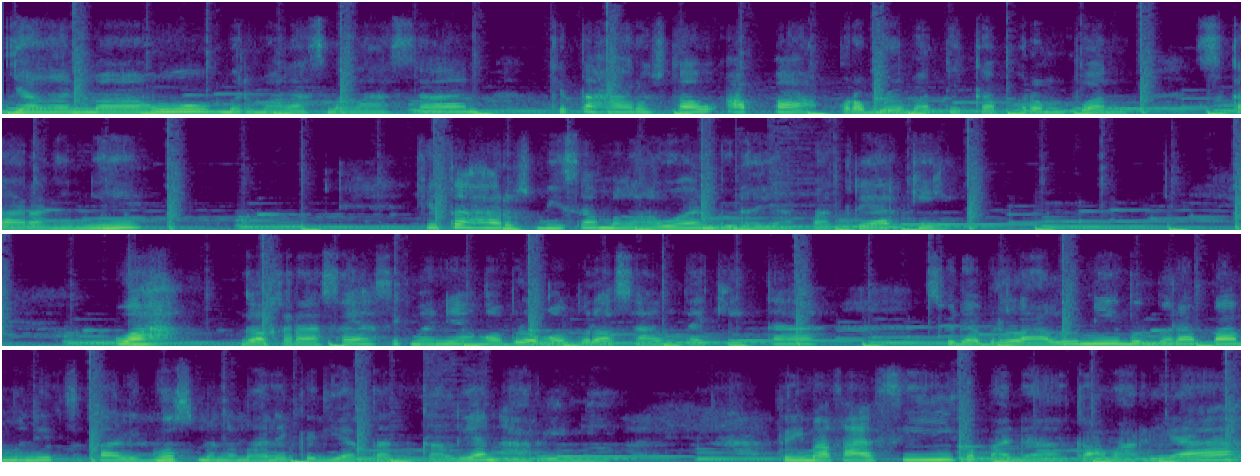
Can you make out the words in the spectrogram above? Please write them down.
jangan mau bermalas-malasan. Kita harus tahu apa problematika perempuan sekarang ini kita harus bisa melawan budaya patriarki. Wah, gak kerasa ya Sigmania ngobrol-ngobrol santai kita sudah berlalu nih beberapa menit sekaligus menemani kegiatan kalian hari ini. Terima kasih kepada Kak Maria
